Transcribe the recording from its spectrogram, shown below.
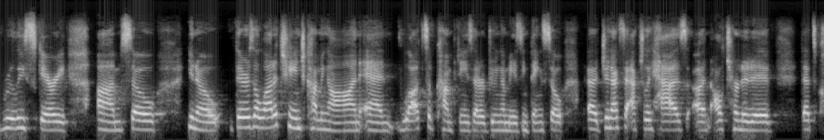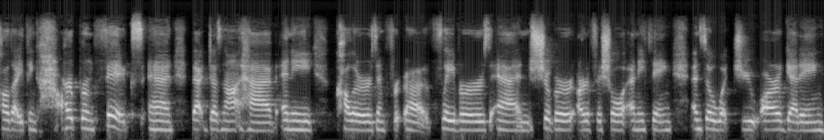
really scary. Um, so, you know, there's a lot of change coming on and lots of companies that are doing amazing things. So, uh, Genexa actually has an alternative that's called, I think, Heartburn Fix, and that does not have any colors and uh, flavors and sugar, artificial, anything. And so, what you are getting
